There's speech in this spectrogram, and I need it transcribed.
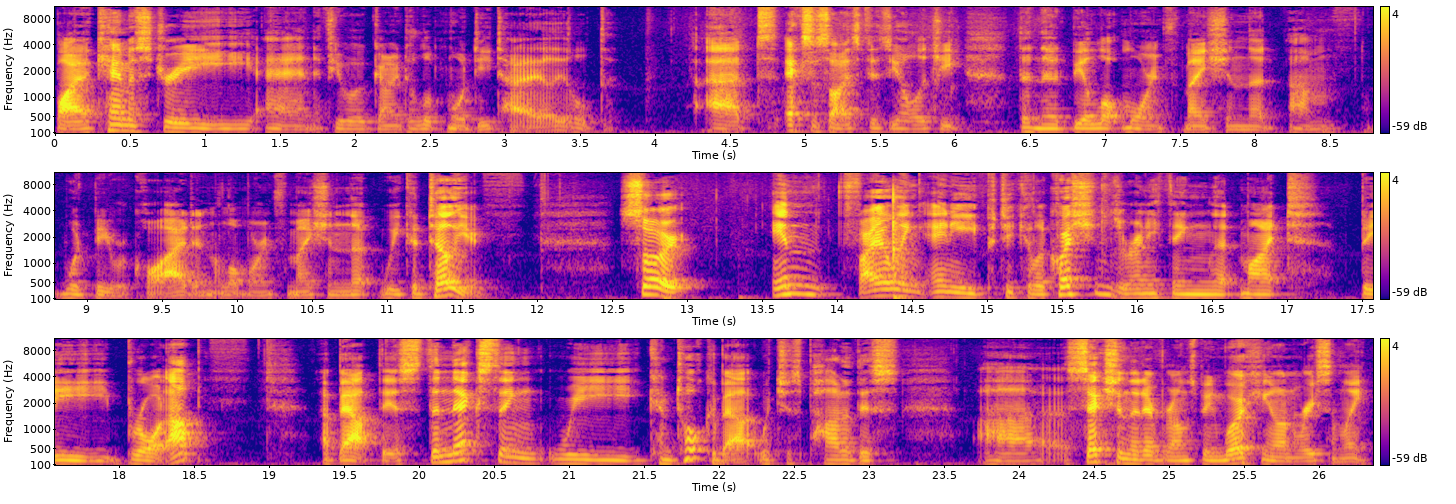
biochemistry, and if you were going to look more detailed at exercise physiology, then there'd be a lot more information that um, would be required, and a lot more information that we could tell you. So, in failing any particular questions or anything that might be brought up about this. The next thing we can talk about, which is part of this uh, section that everyone's been working on recently,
